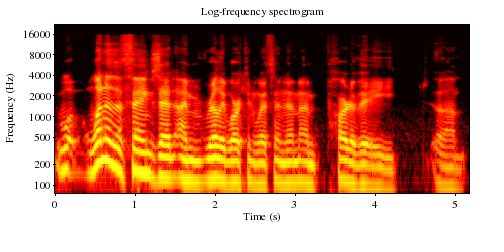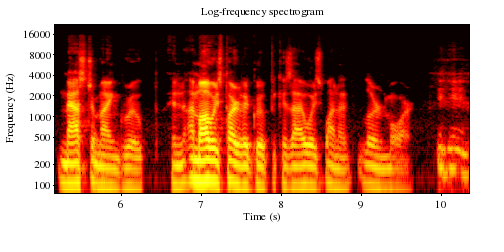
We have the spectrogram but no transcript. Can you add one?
Wh- one of the things that i'm really working with and i'm, I'm part of a um, mastermind group and i'm always part of a group because i always want to learn more Mhm.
